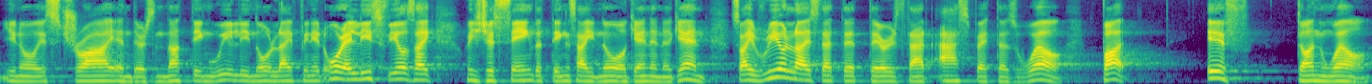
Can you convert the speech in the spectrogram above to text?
you know it's dry and there's nothing really no life in it or at least feels like he's just saying the things i know again and again so i realize that, that there is that aspect as well but if done well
